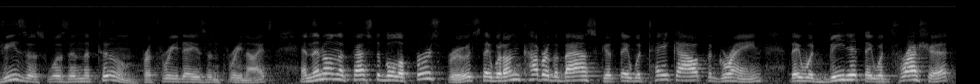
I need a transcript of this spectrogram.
Jesus was in the tomb for three days and three nights. And then on the festival of first fruits, they would uncover the basket, they would take out the grain, they would beat it, they would thresh it,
